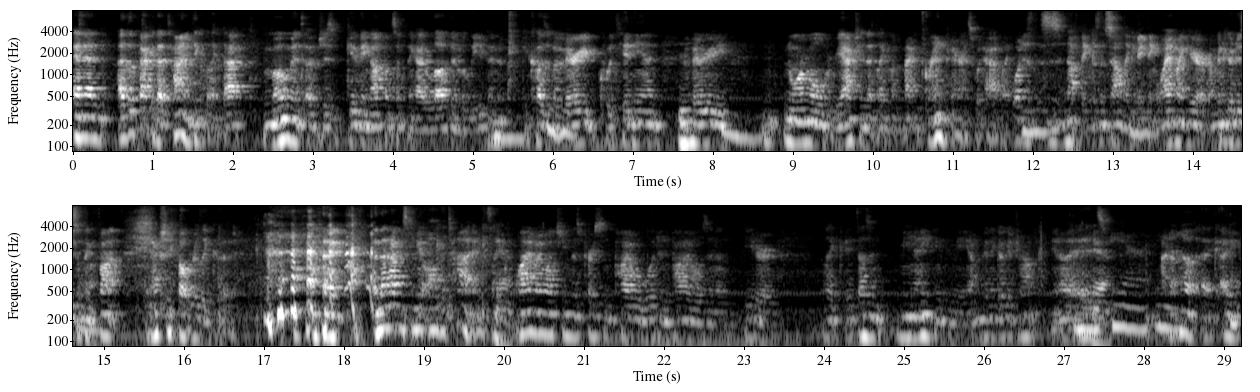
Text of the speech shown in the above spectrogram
and then I look back at that time and think of like that moment of just giving up on something I loved and believed in because of a very quotidian, Mhm. very normal reaction that like my, my grandparents would have. Like, what is this? This is nothing. Doesn't sound like anything. Why am I here? I'm gonna go do something fun. It actually felt really good. and that happens to me all the time. It's like, Yeah. why am I watching this person pile wood in piles in a theater? Like, it doesn't mean anything to me. I'm gonna go get drunk. You know, it's, Yeah. Yeah, I don't know. Like, I,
